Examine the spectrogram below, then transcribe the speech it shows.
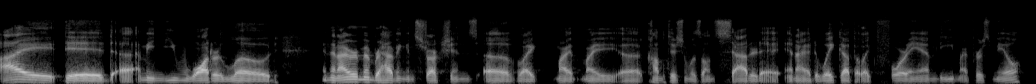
I did. Uh, I mean, you water load and then I remember having instructions of like my my uh, competition was on Saturday, and I had to wake up at like 4 a.m. to eat my first meal,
